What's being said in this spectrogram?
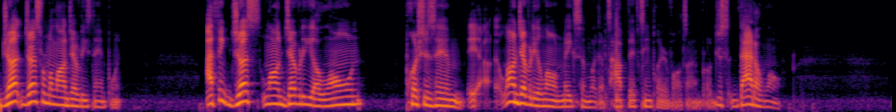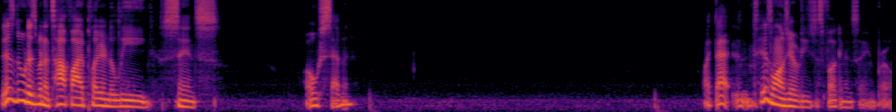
Just just from a longevity standpoint, I think just longevity alone pushes him it, longevity alone makes him like a top 15 player of all time bro just that alone this dude has been a top 5 player in the league since 07 like that his longevity is just fucking insane bro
